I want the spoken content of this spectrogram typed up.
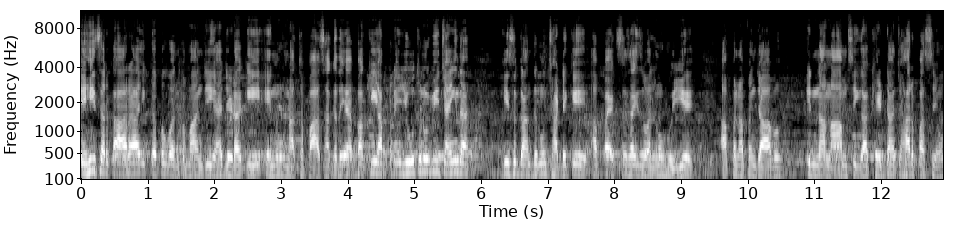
ਇਹੀ ਸਰਕਾਰ ਆ ਇੱਕ ਭਗਵੰਤ ਮਾਨ ਜੀ ਹੈ ਜਿਹੜਾ ਕਿ ਇਹਨੂੰ ਨੱਥ ਪਾ ਸਕਦੇ ਆ। ਬਾਕੀ ਆਪਣੇ ਯੂਥ ਨੂੰ ਵੀ ਚਾਹੀਦਾ ਕਿ ਇਸ ਗੰਦ ਨੂੰ ਛੱਡ ਕੇ ਆਪਾਂ ਐਕਸਰਸਾਈਜ਼ ਵੱਲ ਨੂੰ ਹੋਈਏ। ਆਪਣਾ ਪੰਜਾਬ ਇੰਨਾ ਨਾਮ ਸੀਗਾ ਖੇਡਾਂ 'ਚ ਹਰ ਪਾਸਿਓਂ।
